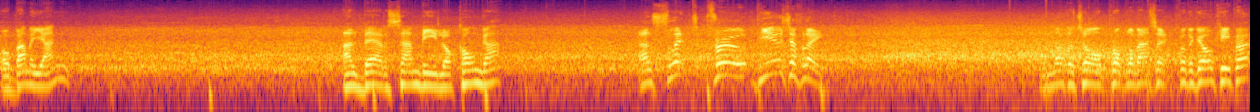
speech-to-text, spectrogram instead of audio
Aubameyang. Albert Sambi Lokonga. And slipped through beautifully. Not at all problematic for the goalkeeper.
